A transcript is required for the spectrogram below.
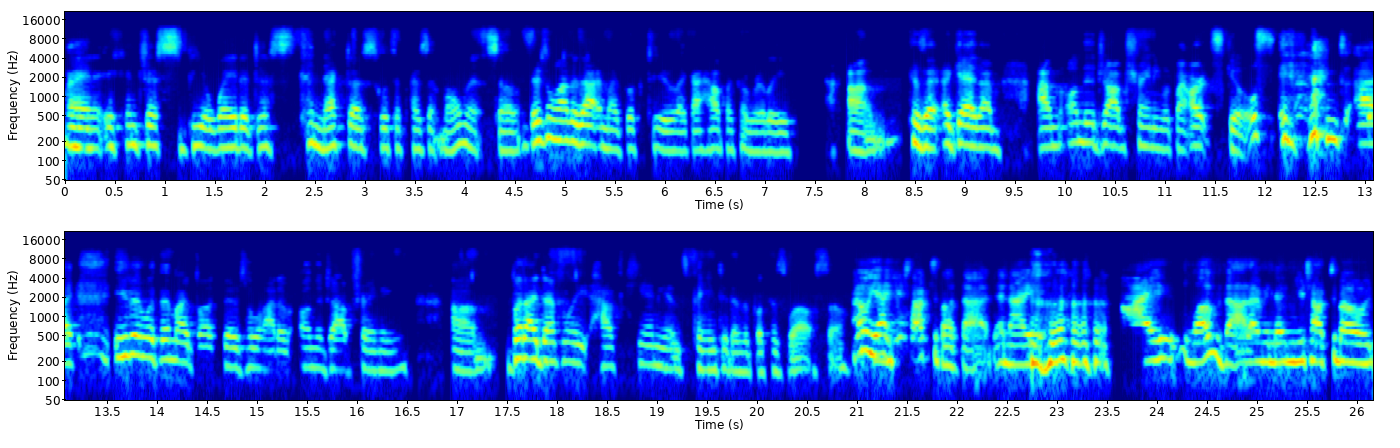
right. and it can just be a way to just connect us with the present moment. So there's a lot of that in my book too. Like I have like a really um because again I'm I'm on the job training with my art skills and I even within my book there's a lot of on the job training um, but I definitely have canyons painted in the book as well. So oh yeah, you talked about that, and I I love that. I mean, and you talked about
